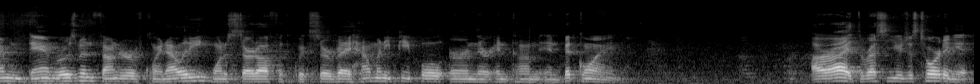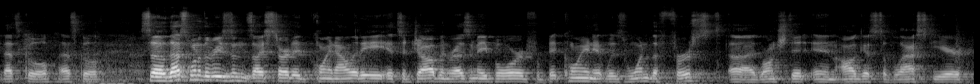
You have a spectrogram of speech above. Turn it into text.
I'm Dan Roseman, founder of Coinality. Want to start off with a quick survey. How many people earn their income in Bitcoin? All right, the rest of you just hoarding it. That's cool. That's cool. So that's one of the reasons I started Coinality. It's a job and resume board for Bitcoin. It was one of the first. Uh, I launched it in August of last year.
